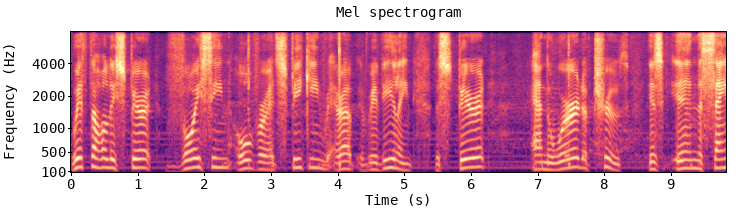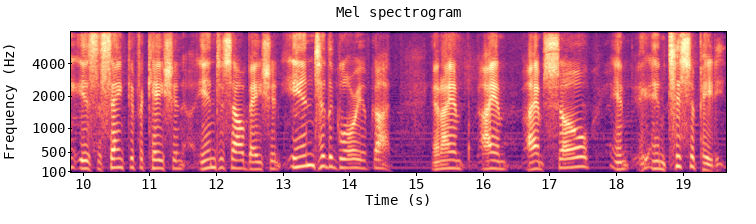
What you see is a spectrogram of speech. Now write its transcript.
With the Holy Spirit voicing over it, speaking, re- revealing the Spirit and the word of truth is in the san- is the sanctification into salvation into the glory of God. And I am I am I am so in, anticipating.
